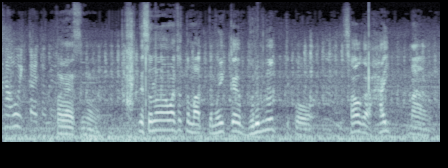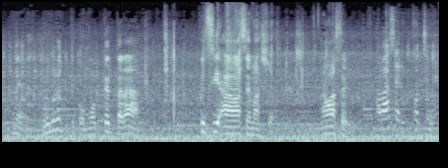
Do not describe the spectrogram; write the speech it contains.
竿を一回止める。止めます。うん。でそのままちょっと待ってもう一回ブルブルってこう竿が入っまあねブルブルってこう持ってったら次合わせましょう。合わせる。合わせるこっちね。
